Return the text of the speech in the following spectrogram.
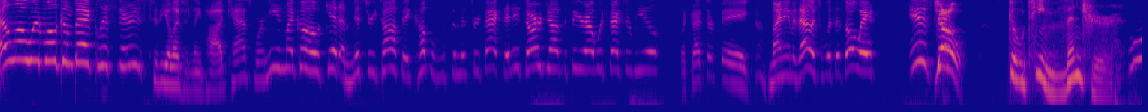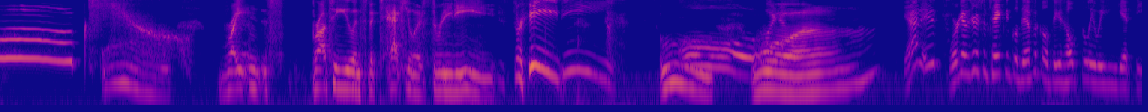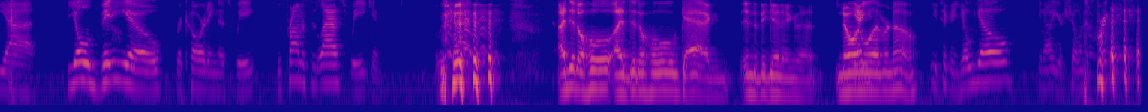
Hello and welcome back, listeners, to the Allegedly podcast, where me and my co-host get a mystery topic coupled with some mystery facts, and it's our job to figure out which facts are real, which facts are fake. My name is Alex. With us always is Joe. Go Team Venture. Ooh. Right in, brought to you in spectacular 3D. 3D. Ooh. Oh, what? Yeah, dude. We're going through some technical difficulties. Hopefully, we can get the uh, the old video recording this week. We promised it last week, and I did a whole I did a whole gag in the beginning that no one Yeah, will you- ever know. you took a yo-yo. You know, you're showing us tricks.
